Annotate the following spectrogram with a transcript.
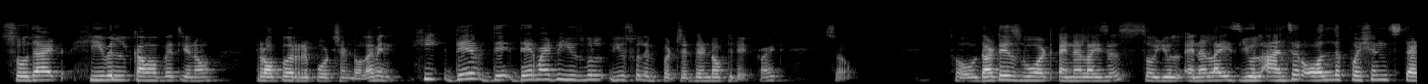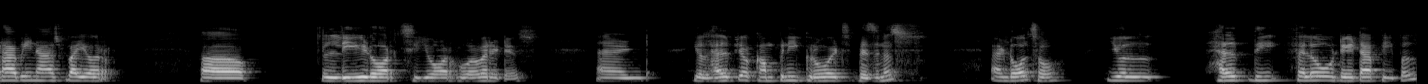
so that he will come up with, you know, proper reports and all. I mean he there there, there might be useful useful inputs at the end of the day right? So so that is what analyzes so you'll analyze you'll answer all the questions that have been asked by your uh, lead or ceo or whoever it is and you'll help your company grow its business. And also you'll help the fellow data people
